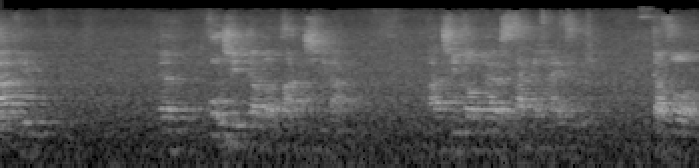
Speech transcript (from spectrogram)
家庭，呃，父亲叫做张西朗，他其中还有三个孩子，叫做。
